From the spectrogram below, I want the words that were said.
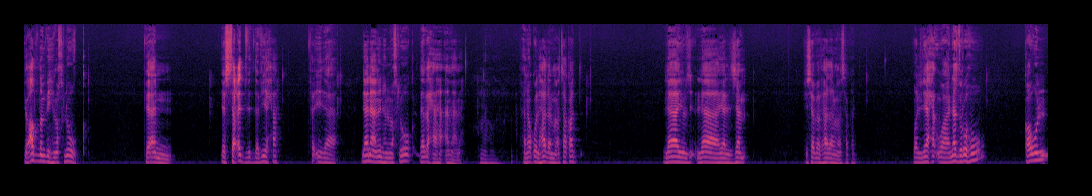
يعظم به مخلوق بأن يستعد بالذبيحة فإذا دنا منه المخلوق ذبحها أمامه نعم. فنقول هذا المعتقد لا لا يلزم بسبب هذا المعتقد ونذره قول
